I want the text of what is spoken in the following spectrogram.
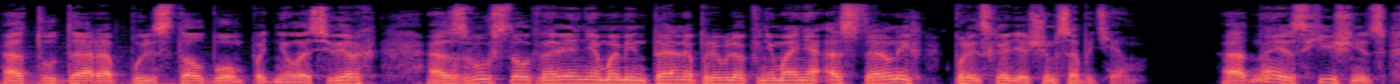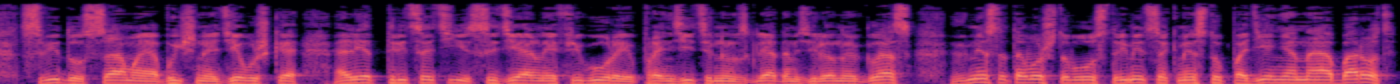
От удара пыль столбом поднялась вверх, а звук столкновения моментально привлек внимание остальных к происходящим событиям. Одна из хищниц, с виду самая обычная девушка, лет тридцати, с идеальной фигурой и пронзительным взглядом зеленых глаз, вместо того, чтобы устремиться к месту падения, наоборот,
